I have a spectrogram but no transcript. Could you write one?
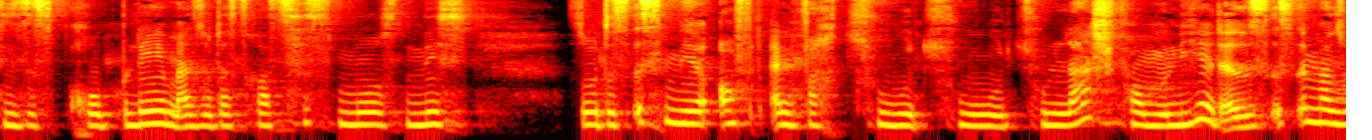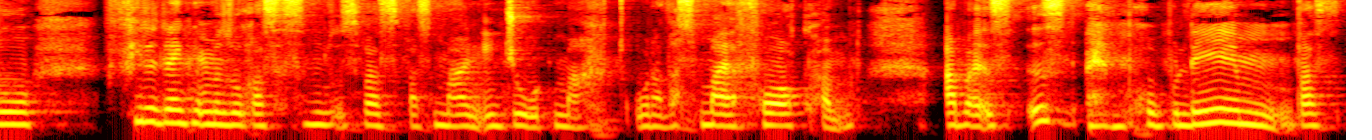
dieses Problem, also dass Rassismus nicht so, das ist mir oft einfach zu, zu, zu lasch formuliert. Also es ist immer so, viele denken immer so, Rassismus ist was, was mal ein Idiot macht oder was mal vorkommt. Aber es ist ein Problem, was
